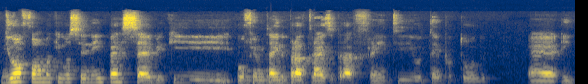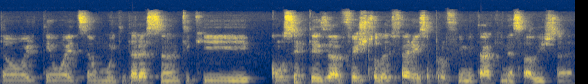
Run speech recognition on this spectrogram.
de uma forma que você nem percebe que o filme está indo para trás e para frente o tempo todo. É, então ele tem uma edição muito interessante que com certeza fez toda a diferença para o filme estar tá aqui nessa lista, né?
